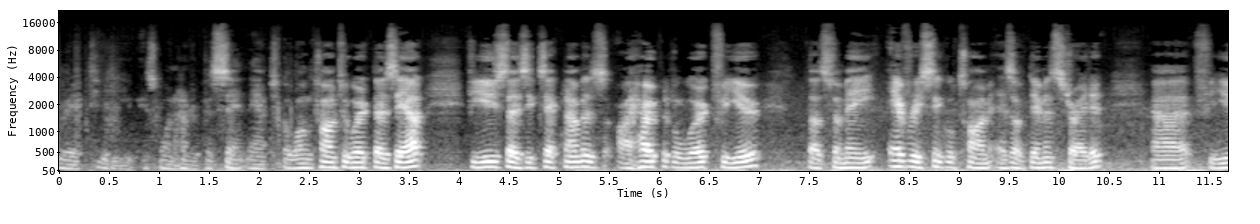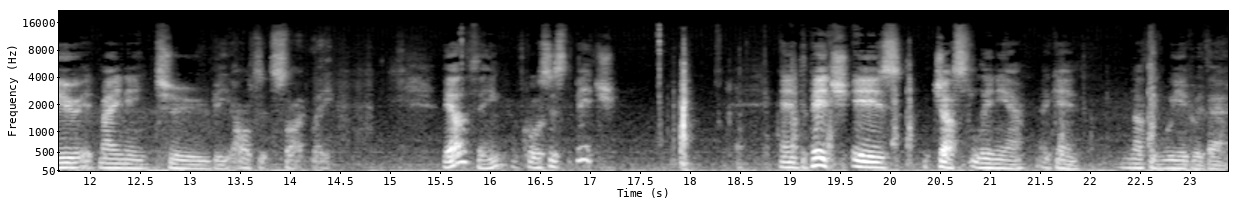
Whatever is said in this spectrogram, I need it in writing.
Reactivity is 100%. Now, it took a long time to work those out. If you use those exact numbers, I hope it'll work for you. Does for me every single time as I've demonstrated. Uh, for you, it may need to be altered slightly. The other thing, of course, is the pitch. And the pitch is just linear. Again, nothing weird with that.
